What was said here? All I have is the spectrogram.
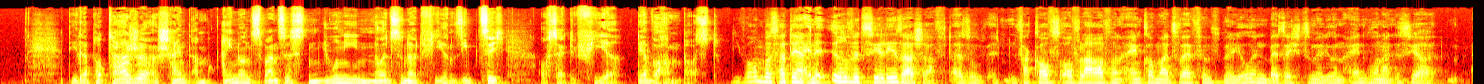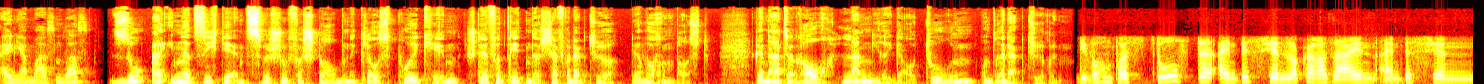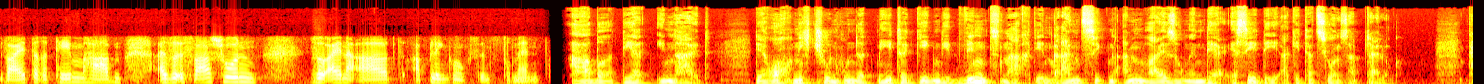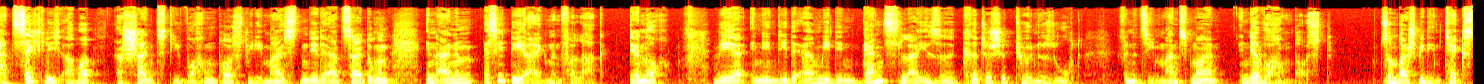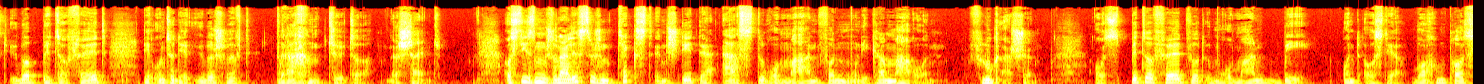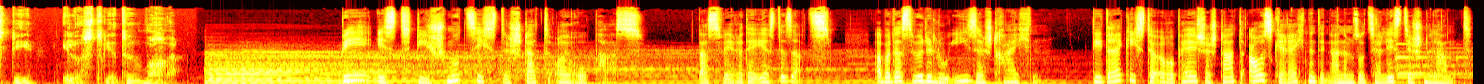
Die Reportage erscheint am 21. Juni 1974 auf Seite 4 der Wochenpost. Die Wochenpost hatte ja eine irrwitzige Leserschaft. Also ein Verkaufsauflage von 1,25 Millionen bei 16 Millionen Einwohnern ist ja einigermaßen was. So erinnert sich der inzwischen verstorbene Klaus Pulkin, stellvertretender Chefredakteur der Wochenpost. Renate Rauch, langjährige Autorin und Redakteurin. Die Wochenpost durfte ein bisschen lockerer sein, ein bisschen weitere Themen haben. Also es war schon so eine Art Ablenkungsinstrument. Aber der Inhalt, der roch nicht schon 100 Meter gegen den Wind nach den ranzigen Anweisungen der SED-Agitationsabteilung. Tatsächlich aber erscheint die Wochenpost wie die meisten DDR-Zeitungen in einem SED-eigenen Verlag. Dennoch, wer in den DDR-Medien ganz leise kritische Töne sucht, findet sie manchmal in der Wochenpost. Zum Beispiel den Text über Bitterfeld, der unter der Überschrift Drachentöter erscheint. Aus diesem journalistischen Text entsteht der erste Roman von Monika Maron, Flugasche. Aus Bitterfeld wird im Roman B und aus der Wochenpost die Illustrierte Woche. B ist die schmutzigste Stadt Europas. Das wäre der erste Satz. Aber das würde Luise streichen. Die dreckigste europäische Stadt ausgerechnet in einem sozialistischen Land.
